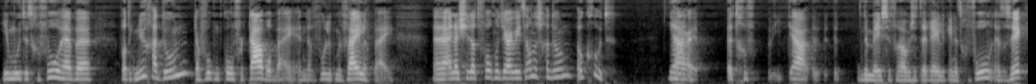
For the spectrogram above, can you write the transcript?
Je moet het gevoel hebben, wat ik nu ga doen, daar voel ik me comfortabel bij. En daar voel ik me veilig bij. Uh, en als je dat volgend jaar weer iets anders gaat doen, ook goed. Ja. Maar het ja, de meeste vrouwen zitten redelijk in het gevoel, net als ik.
